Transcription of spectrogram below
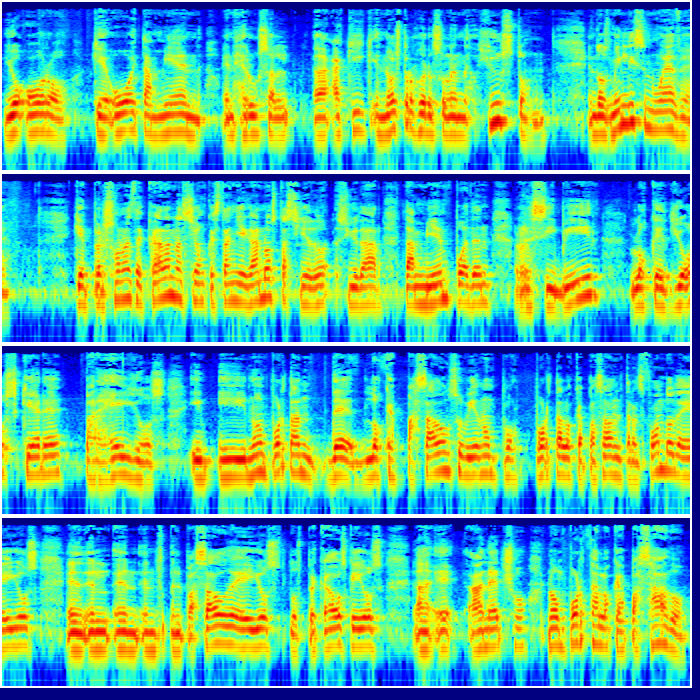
Yo oro que hoy también en Jerusalén, aquí en nuestro Jerusalén, Houston, en 2019, que personas de cada nación que están llegando a esta ciudad también pueden recibir lo que Dios quiere para ellos y, no importa de lo que ha pasado en su vida, no importa lo que ha pasado en el trasfondo de ellos, en, el pasado de ellos, los pecados que ellos ah, eh, han hecho, no importa lo que ha pasado.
